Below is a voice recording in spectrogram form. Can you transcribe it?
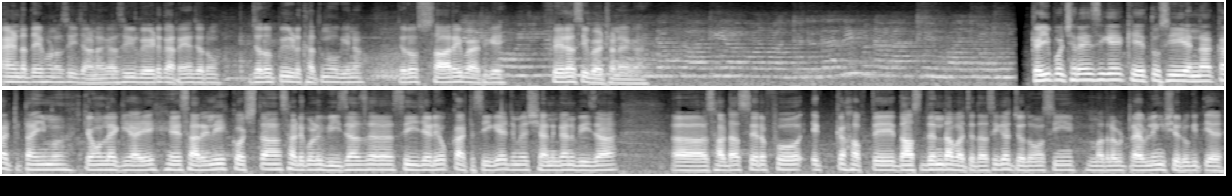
ਐਂਡ ਤੇ ਹੁਣ ਅਸੀਂ ਜਾਣਾਗਾ, ਅਸੀਂ ਵੇਟ ਕਰ ਰਹੇ ਹਾਂ ਜਦੋਂ ਜਦੋਂ ਭੀੜ ਖਤਮ ਹੋ ਗਈ ਨਾ। ਜਦੋਂ ਸਾਰੇ ਬੈਠ ਗਏ, ਫਿਰ ਅਸੀਂ ਬੈਠਣਾ ਹੈਗਾ। ਕਈ ਪੁੱਛ ਰਹੇ ਸੀਗੇ ਕਿ ਤੁਸੀਂ ਇੰਨਾ ਘੱਟ ਟਾਈਮ ਕਿਉਂ ਲੈ ਕੇ ਆਏ? ਇਹ ਸਾਰੇ ਲਈ ਕੁਝ ਤਾਂ ਸਾਡੇ ਕੋਲ ਵੀਜ਼ਾਸ ਸੀ ਜਿਹੜੇ ਉਹ ਘੱਟ ਸੀਗੇ, ਜਿਵੇਂ ਸ਼ੈਨਗਨ ਵੀਜ਼ਾ ਸਾਡਾ ਸਿਰਫ ਇੱਕ ਹਫ਼ਤੇ 10 ਦਿਨ ਦਾ ਬਚਦਾ ਸੀਗਾ ਜਦੋਂ ਅਸੀਂ ਮਤਲਬ ਟਰੈਵਲਿੰਗ ਸ਼ੁਰੂ ਕੀਤੀ ਹੈ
